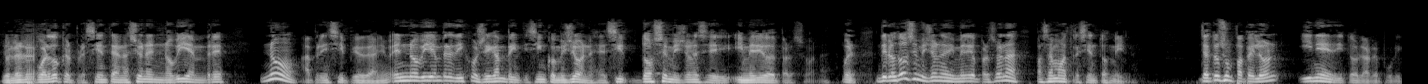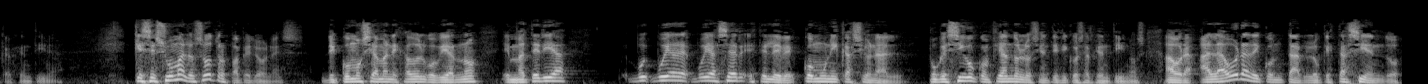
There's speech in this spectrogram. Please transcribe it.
Yo les recuerdo que el presidente de la Nación en noviembre no a principio de año. En noviembre dijo llegan 25 millones, es decir, 12 millones y medio de personas. Bueno, de los 12 millones y medio de personas pasamos a 300 mil. Ya esto es un papelón inédito de la República Argentina, que se suma a los otros papelones de cómo se ha manejado el gobierno en materia, voy, a, voy a hacer este leve, comunicacional, porque sigo confiando en los científicos argentinos. Ahora, a la hora de contar lo que está haciendo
